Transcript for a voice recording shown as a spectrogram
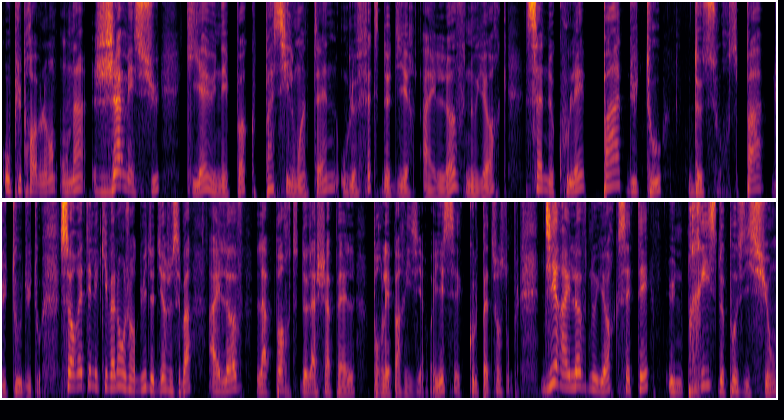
Ou plus probablement, on n'a jamais su qu'il y a une époque pas si lointaine où le fait de dire I love New York, ça ne coulait pas du tout de source. Pas du tout, du tout. Ça aurait été l'équivalent aujourd'hui de dire, je sais pas, I love la porte de la chapelle pour les Parisiens. Vous voyez, c'est coule pas de source non plus. Dire I love New York, c'était une prise de position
